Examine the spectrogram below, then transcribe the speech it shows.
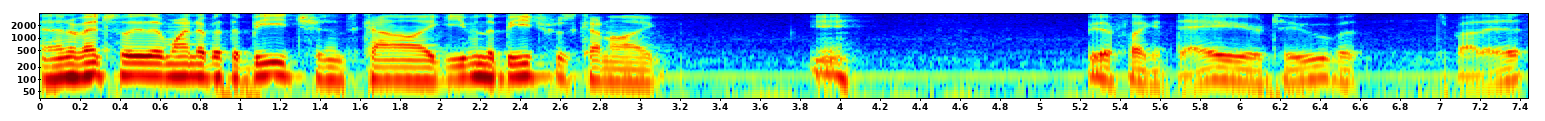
And then eventually they wind up at the beach, and it's kind of like even the beach was kind of like, eh, be there for like a day or two, but that's about it.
